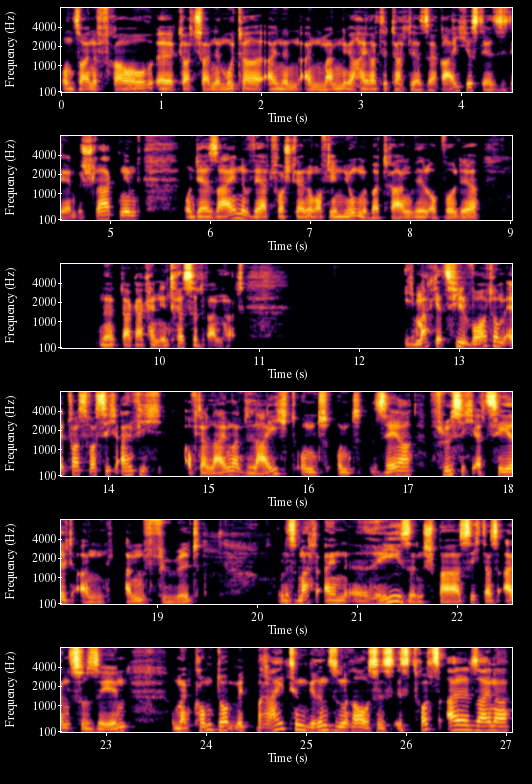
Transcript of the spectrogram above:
und seine Frau, äh, Quatsch, seine Mutter einen, einen Mann geheiratet hat, der sehr reich ist, der sie sehr in Beschlag nimmt und der seine Wertvorstellung auf den Jungen übertragen will, obwohl der ne, da gar kein Interesse dran hat. Ich mache jetzt viel Worte um etwas, was sich eigentlich auf der Leinwand leicht und, und sehr flüssig erzählt an, anfühlt. Und es macht einen Riesenspaß, sich das anzusehen. Und man kommt dort mit breitem Grinsen raus. Es ist trotz all seiner,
